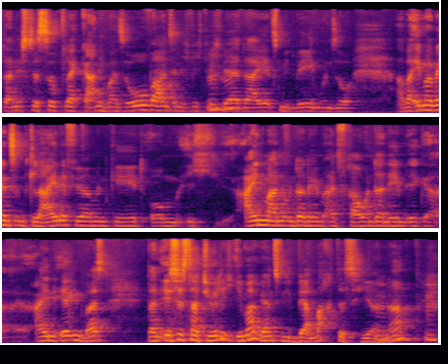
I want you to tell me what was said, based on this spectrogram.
dann ist das so vielleicht gar nicht mal so wahnsinnig wichtig, mhm. wer da jetzt mit wem und so. Aber immer wenn es um kleine Firmen geht, um ich ein Mann Unternehmen, ein Frau Unternehmen, ein irgendwas, dann ist es natürlich immer ganz wie, wer macht das hier? Mhm. Ne? Mhm.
